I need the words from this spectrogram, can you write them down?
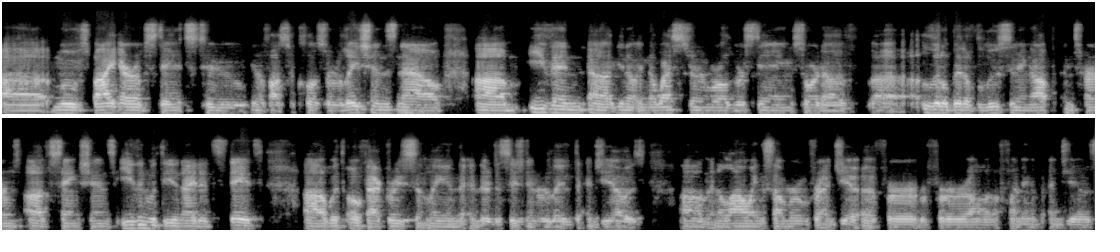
uh, moves by Arab states to you know foster closer relations. Now, um, even uh, you know in the Western world, we're seeing sort of uh, a little bit of loosening up in terms of sanctions, even with the United States. Uh, with OFAC recently and, and their decision related to NGOs um, and allowing some room for NGO uh, for for uh, funding of NGOs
